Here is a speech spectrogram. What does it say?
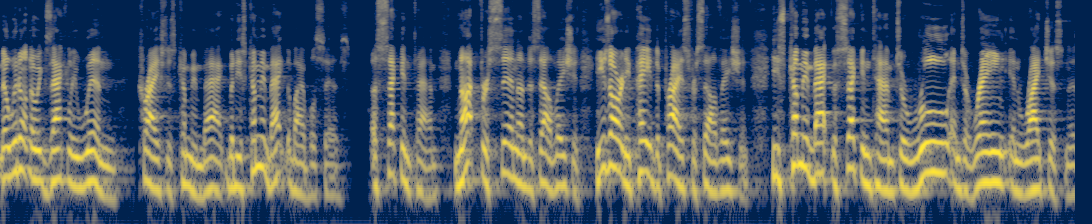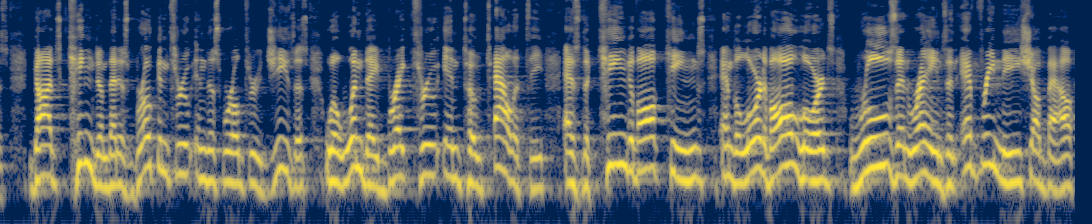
No, we don't know exactly when Christ is coming back, but he's coming back, the Bible says. A second time, not for sin unto salvation. He's already paid the price for salvation. He's coming back the second time to rule and to reign in righteousness. God's kingdom that is broken through in this world through Jesus will one day break through in totality as the King of all kings and the Lord of all lords rules and reigns, and every knee shall bow,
